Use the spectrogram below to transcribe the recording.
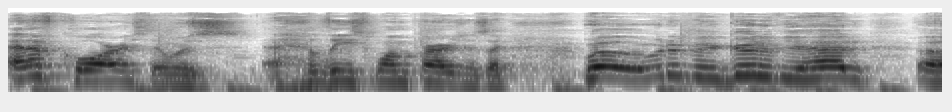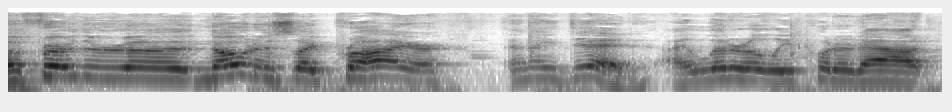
And of course, there was at least one person who's like, "Well, it would have been good if you had uh, further uh, notice, like prior." And I did. I literally put it out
